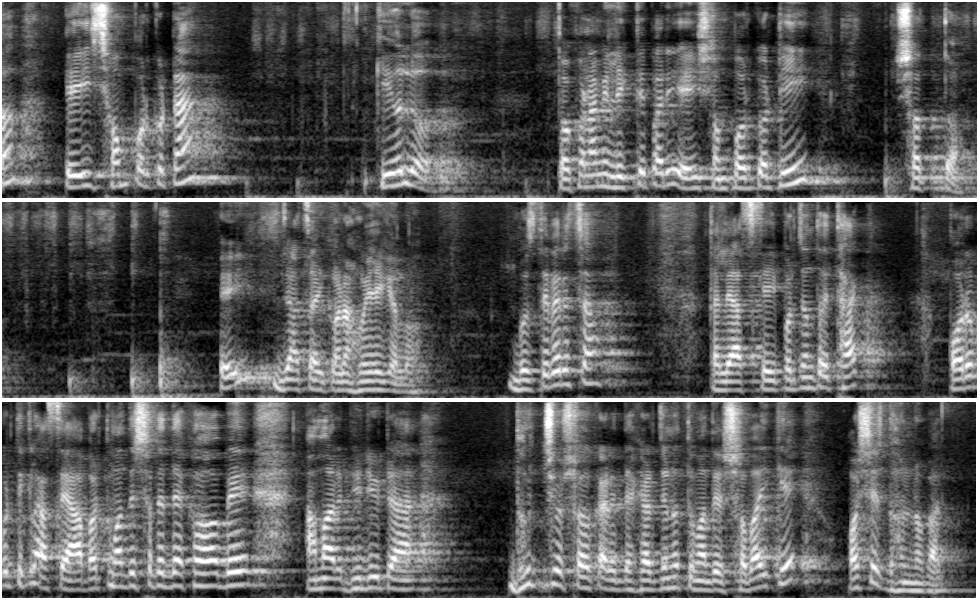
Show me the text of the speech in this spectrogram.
এই সম্পর্কটা কি হলো? তখন আমি লিখতে পারি এই সম্পর্কটি সত্য। এই যাচাই করা হয়ে গেল। বুঝতে পেরেছ? তাহলে আজকে এই পর্যন্তই থাক। পরবর্তী ক্লাসে আবার তোমাদের সাথে দেখা হবে। আমার ভিডিওটা ধৈর্য সহকারে দেখার জন্য তোমাদের সবাইকে অশেষ ধন্যবাদ।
